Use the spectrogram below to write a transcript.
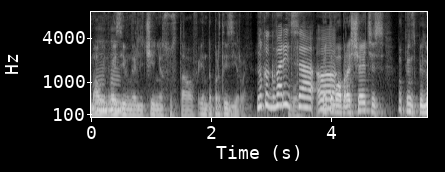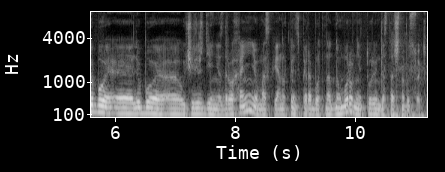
малоинвазивное угу. лечение суставов и эндопротезирование. Ну, как говорится... Вот. Поэтому обращайтесь, ну, в принципе, любое, э, любое э, учреждение здравоохранения в Москве, оно, в принципе, работает на одном уровне, этот уровень достаточно высокий.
